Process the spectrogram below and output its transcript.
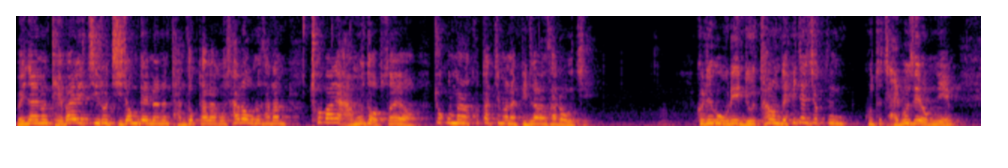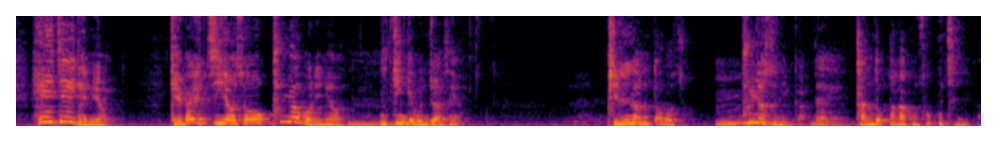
왜냐하면 개발지로 지정되면 단독 다가구 살아오는 사람 초반에 아무도 없어요. 조그마한 코딱지만한 빌라나 살아오지. 그리고 우리 뉴타운도 해제 지역 된 곳도 잘 보세요, 어머님. 해제되면 개발지여서 풀려버리면 웃긴 게 뭔지 아세요? 빌라는 떨어져. 음. 풀렸으니까. 네. 단독 다가구는 속구칩니다.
